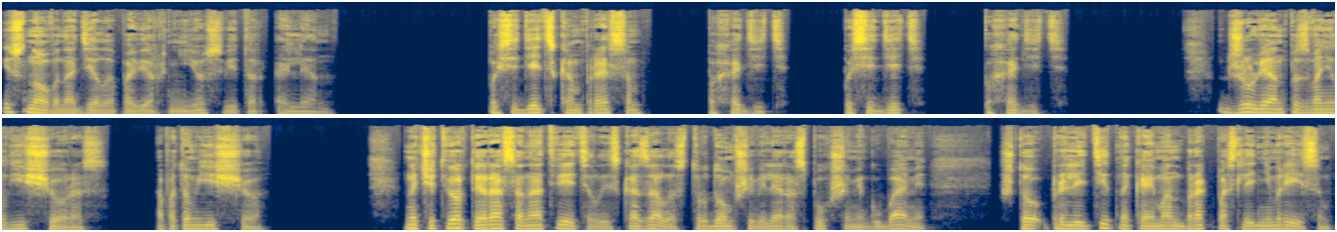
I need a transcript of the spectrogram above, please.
и снова надела поверх нее свитер Элен. Посидеть с компрессом, походить, посидеть, походить. Джулиан позвонил еще раз, а потом еще. На четвертый раз она ответила и сказала, с трудом шевеля распухшими губами, что прилетит на Кайман-Брак последним рейсом,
